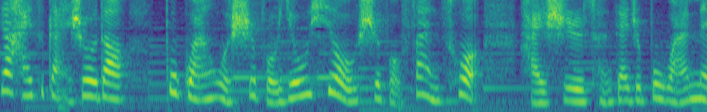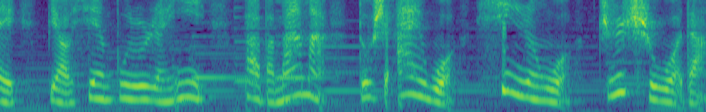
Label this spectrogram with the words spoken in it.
让孩子感受到，不管我是否优秀，是否犯错，还是存在着不完美，表现不如人意，爸爸妈妈都是爱我、信任我、支持我的。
